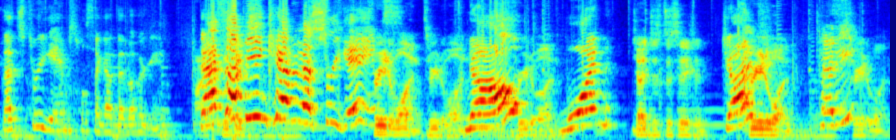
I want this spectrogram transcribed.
That's three games plus I got that other game. I That's not being counted as three games. Three to one. Three to one. No. Three to one. One. Judge's decision. Judge. Three to one. Teddy. Three to one.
